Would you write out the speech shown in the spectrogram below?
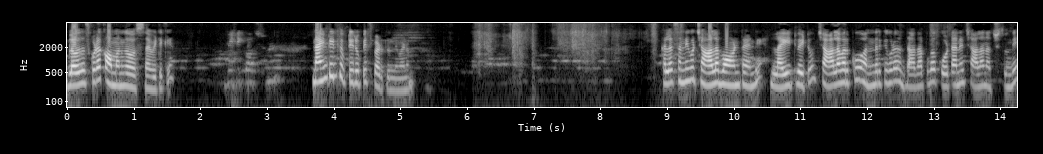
బ్లౌజెస్ కూడా కామన్గా వస్తాయి వీటికి. నైన్టీన్ ఫిఫ్టీ రూపీస్ పడుతుంది మేడం కలర్స్ అన్ని కూడా చాలా బాగుంటాయండి. లైట్ వెయిట్ చాలా వరకు అందరికీ కూడా దాదాపుగా కోట అనేది చాలా నచ్చుతుంది.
